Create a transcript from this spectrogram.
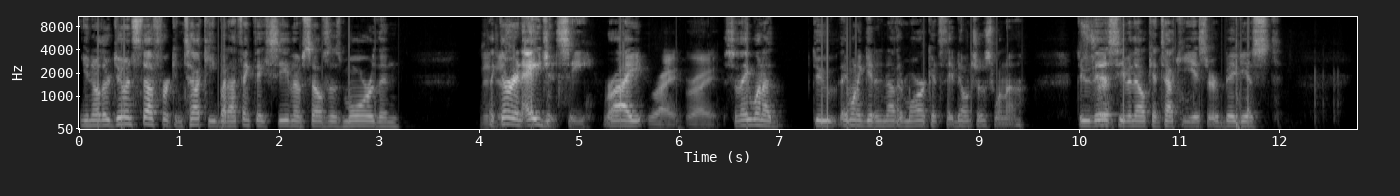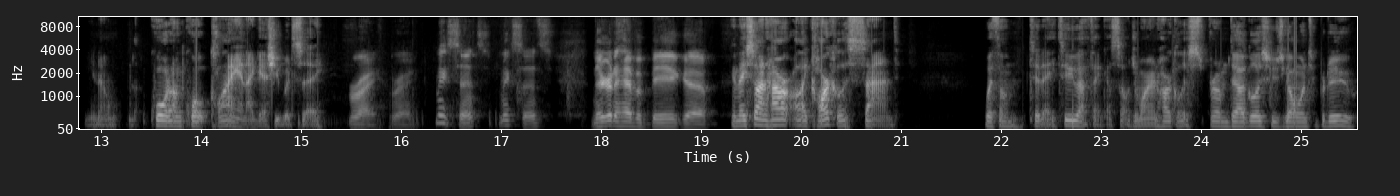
you know, they're doing stuff for Kentucky, but I think they see themselves as more than the like just- they're an agency, right? right, right. So they want to do they want to get in other markets. They don't just want to do Sure. this, even though Kentucky is their biggest, you know, quote unquote client, I guess you would say. Right, right. Makes sense. Makes sense. They're gonna have a big uh And they signed Har- like Harkless signed with them today too. I think I saw Jamarian Harkless from Douglas, who's going to Purdue.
